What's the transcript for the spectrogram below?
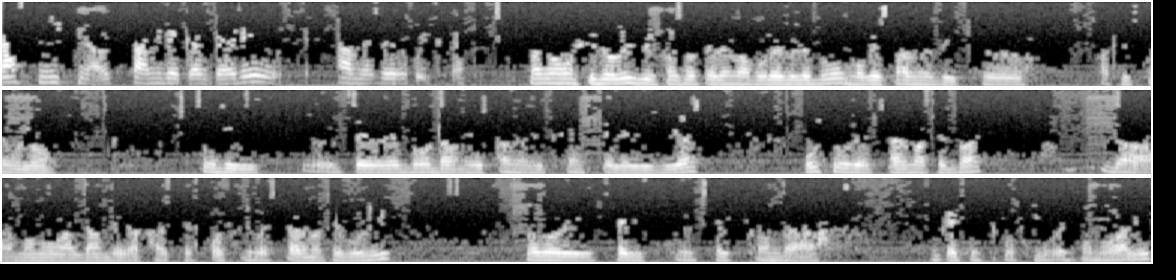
რას ნიშნავს 3 დეკემბერი ამაზე რო გიქცეთ? საღამოშიდობის ვიხოთ ტელემაგურებლებო მოგესალმებით პატრიცემულო სტუდიის წევრებო და მოგესალმებით ჩვენს ტელევიზიას. უსურვებთ წარმატებას და მომავალ დამდე ხალხს ყოფილი წარმატებული როგორი წელი წელს ქონდა უკეთეს ყოფილი მომავალი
